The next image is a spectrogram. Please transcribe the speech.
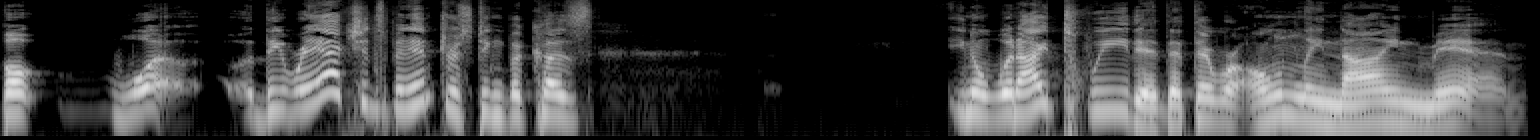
But what the reaction's been interesting because you know, when I tweeted that there were only 9 men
